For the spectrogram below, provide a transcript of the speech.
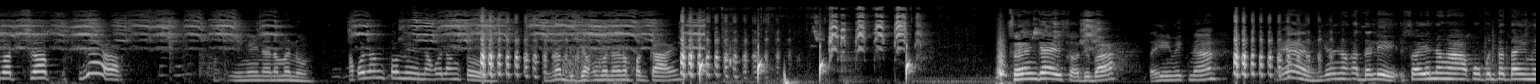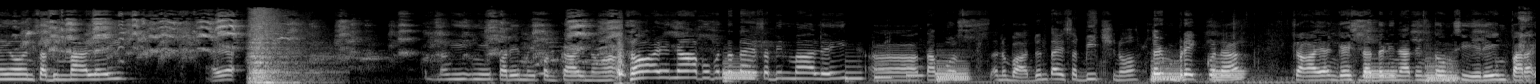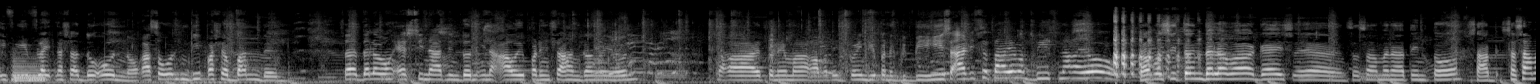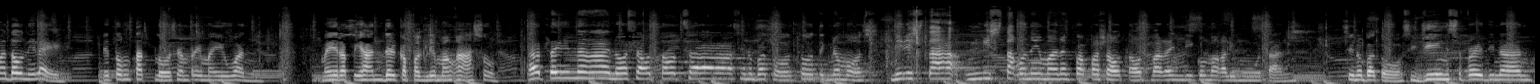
what? What's up? Relax. Ang ingay na naman oh. Ako lang to men, ako lang to. Tignan, bigyan ko muna ng pagkain. So yan guys, oh, di ba? Tahimik na. Ayan, ganyan lang kadali. So ayan na nga, pupunta tayo ngayon sa Binmalay. Ayan. Nangiingay pa rin, may pagkain na nga. So ayun na, pupunta tayo sa Binmalay. Ah, tapos, ano ba, doon tayo sa beach, no? Term break ko na. Tsaka yan guys, dadali natin tong si Rain para i-flight na siya doon, no? Kaso hindi pa siya banded. Sa dalawang SC natin doon, inaaway pa rin siya hanggang ngayon. Saka ito na yung mga kapatid ko, hindi pa nagbibihis. Alis na tayo, magbihis na kayo. Tapos itong dalawa guys, ayan, sasama natin to. Sabi, sasama daw nila eh. Itong tatlo, syempre may one. Mahirap i-handle kapag limang aso. At ayun na nga, no, shoutout sa, sino ba to? To, tignan mo. Nilista, nilista ko na yung mga nagpapa-shoutout para hindi ko makalimutan. Sino ba to? Si James Ferdinand,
